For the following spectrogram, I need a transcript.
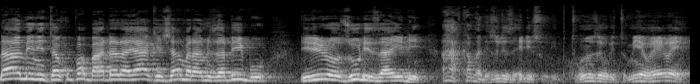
Nami nitakupa badala yake shamba la mizabibu lililo zuri zaidi. Ah kama ni zuri zaidi ulitunze ulitumie wewe?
